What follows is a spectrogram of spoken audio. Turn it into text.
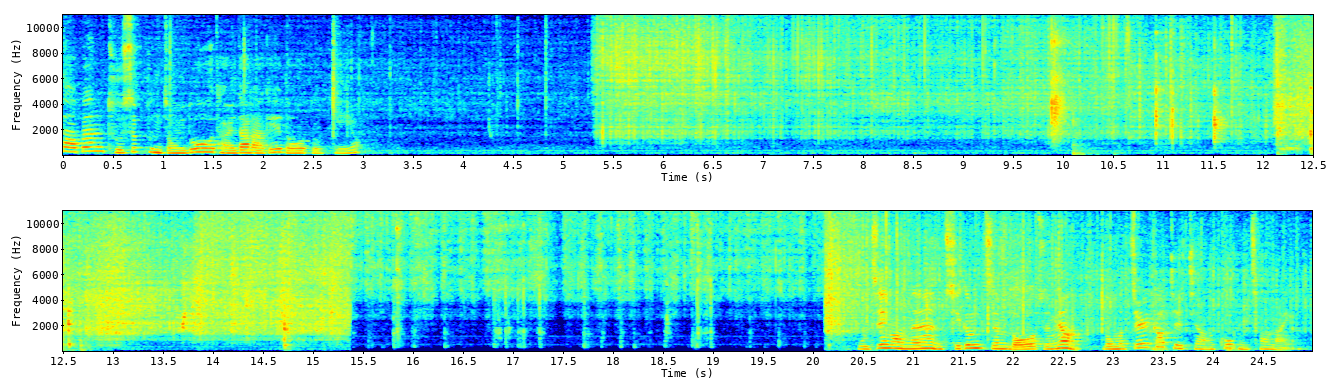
케찹은 두 스푼 정도 달달하게 넣어볼게요. 오징어는 지금쯤 넣어주면 너무 질겨지지 않고 괜찮아요.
